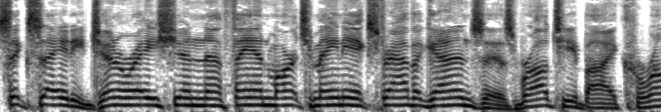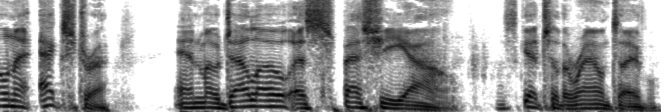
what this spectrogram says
680 Generation uh, Fan March Mania Extravaganza is brought to you by Corona Extra and Modelo Especial. Let's get to the roundtable.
